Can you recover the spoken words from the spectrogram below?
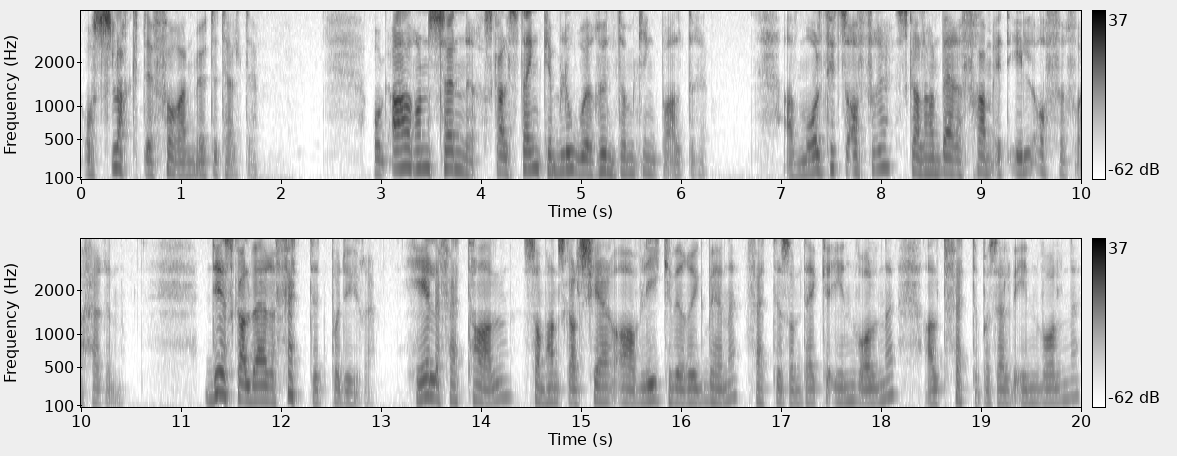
og slakt det foran møteteltet. Og Arons sønner skal stenke blodet rundt omkring på alteret. Av måltidsofferet skal han bære fram et ildoffer for Herren. Det skal være fettet på dyret, hele fetthalen, som han skal skjære av like ved ryggbenet, fettet som dekker innvollene, alt fettet på selve innvollene,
